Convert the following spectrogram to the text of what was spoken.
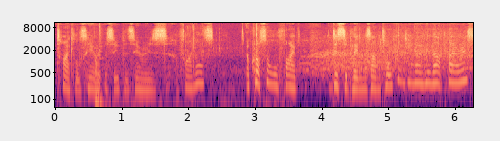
titles here at the Super Series finals across all five disciplines I'm talking. Do you know who that player is?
